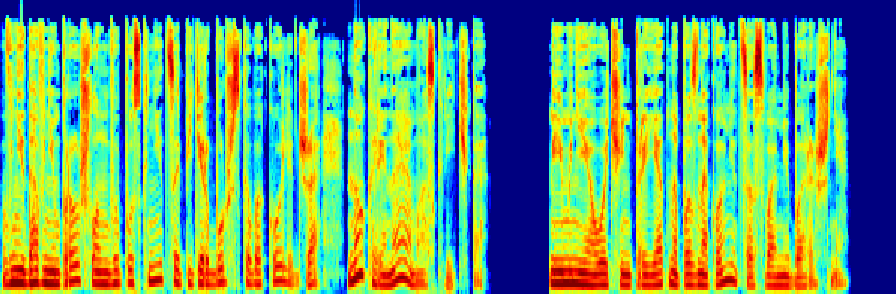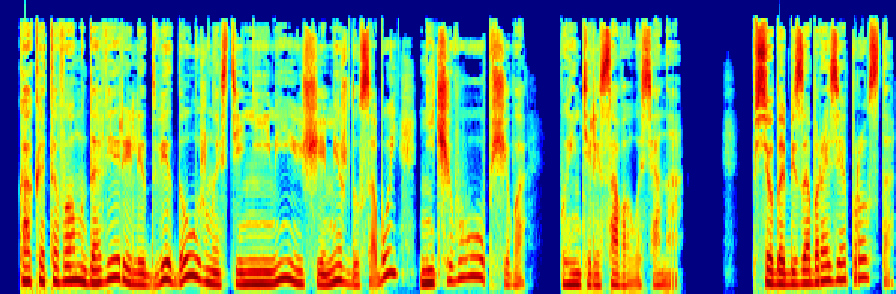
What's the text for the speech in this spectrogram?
В недавнем прошлом выпускница Петербургского колледжа, но коренная москвичка. И мне очень приятно познакомиться с вами, барышня. Как это вам доверили две должности, не имеющие между собой ничего общего?» — поинтересовалась она. Все до безобразия просто.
